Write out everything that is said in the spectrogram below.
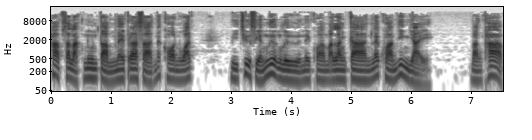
ภาพสลักนูนต่ำในปราสาทนครวัด มีชื่อเสียงเรื่องลือในความอลังการและความยิ่งใหญ่ บางภาพ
